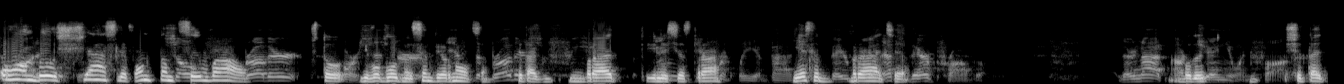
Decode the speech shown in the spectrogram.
Он был счастлив, он танцевал, что его блудный сын вернулся. Итак, брат или сестра, если братья будут считать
